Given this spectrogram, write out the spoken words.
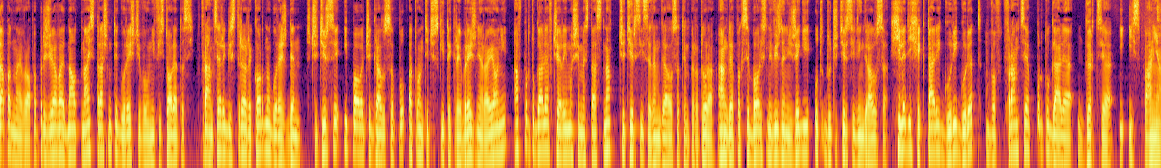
Западна Европа преживява една от най-страшните горещи вълни в историята си. Франция регистрира рекордно горещ ден с 40 и повече градуса по атлантическите крайбрежни райони, а в Португалия вчера имаше места с над 47 градуса температура. Англия пък се бори с невиждани жеги от до 41 градуса. Хиляди хектари гори горят в Франция, Португалия, Гърция и Испания.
